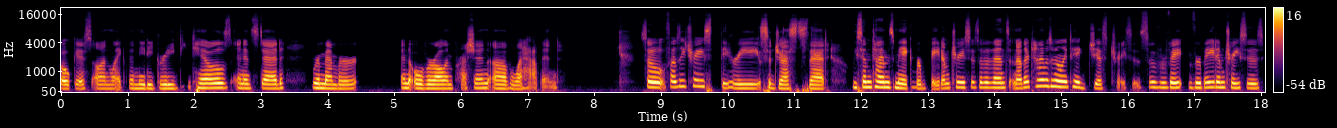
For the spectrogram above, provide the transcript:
focus on like the nitty gritty details and instead remember an overall impression of what happened. So, fuzzy trace theory suggests that we sometimes make verbatim traces of events, and other times we only take gist traces. So, verba- verbatim traces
